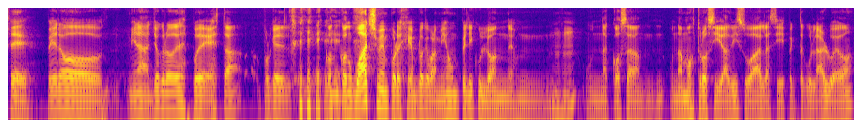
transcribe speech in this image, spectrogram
Sí. Pero, mira, yo creo que después de esta, porque con, con Watchmen, por ejemplo, que para mí es un peliculón, es un- una cosa, una monstruosidad visual así espectacular luego.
